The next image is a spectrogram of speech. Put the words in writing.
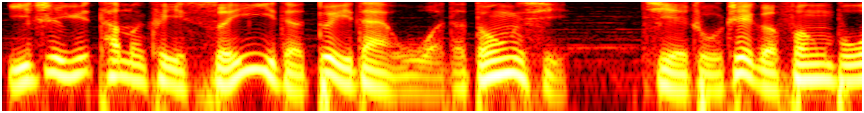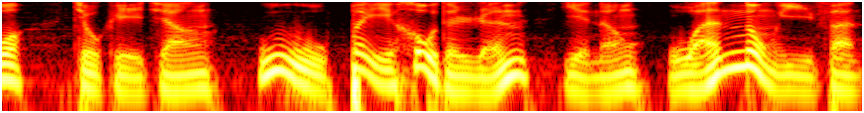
以至于他们可以随意的对待我的东西，借助这个风波，就可以将物背后的人也能玩弄一番。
